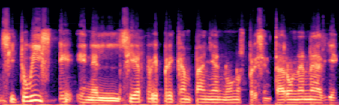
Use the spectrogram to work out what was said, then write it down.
Si tuviste en el cierre de pre-campaña no nos presentaron a nadie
